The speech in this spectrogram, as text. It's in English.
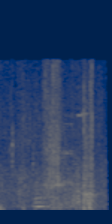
Okay.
